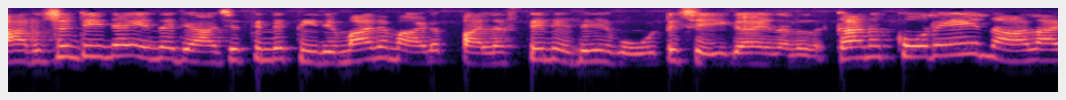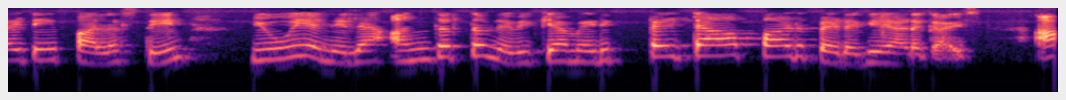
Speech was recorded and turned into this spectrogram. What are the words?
അർജന്റീന എന്ന രാജ്യത്തിന്റെ തീരുമാനമാണ് പലസ്തീനെതിരെ വോട്ട് ചെയ്യുക എന്നുള്ളത്. കാരണം കുറെ നാളായിട്ട് ഈ പലസ്തീൻ യു എന്നിലെ അംഗത്വം ലഭിക്കാൻ വേണ്ടി പെടാപ്പാട് പെടുകയാണ് ഗൈസ് ആ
